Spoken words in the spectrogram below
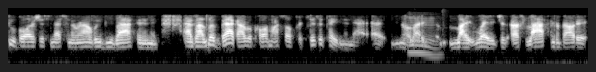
two bars, just messing around. We'd be laughing. And as I look back, I recall myself participating in that, at, you know, mm. like lightweight, just us laughing about it.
